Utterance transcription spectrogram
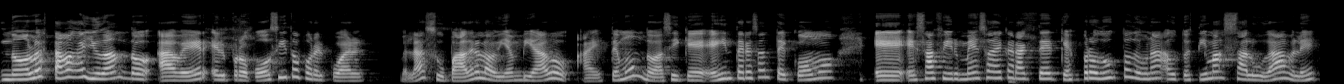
no lo estaban ayudando a ver el propósito por el cual ¿verdad? Su padre lo había enviado a este mundo. Así que es interesante cómo eh, esa firmeza de carácter, que es producto de una autoestima saludable,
